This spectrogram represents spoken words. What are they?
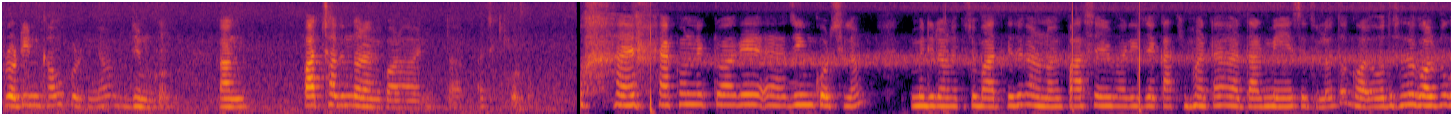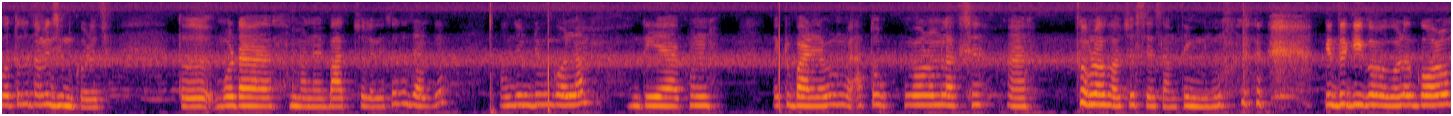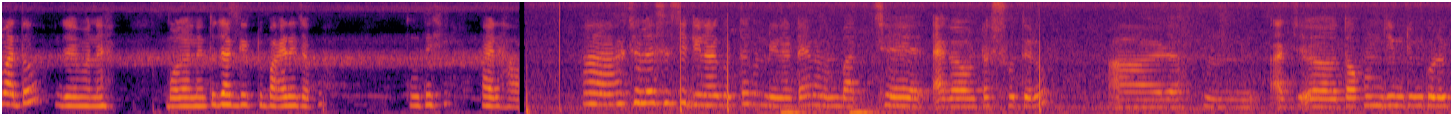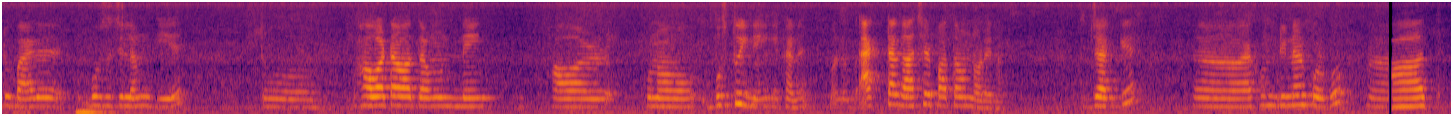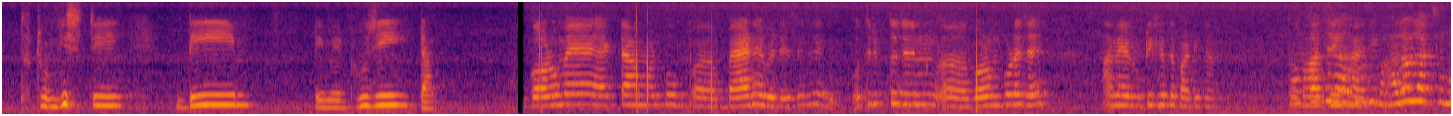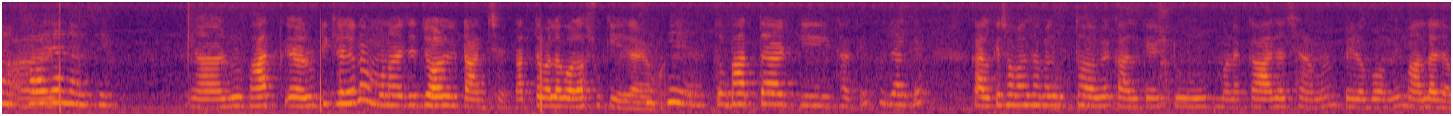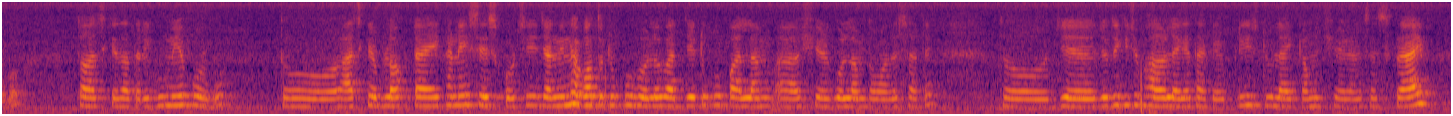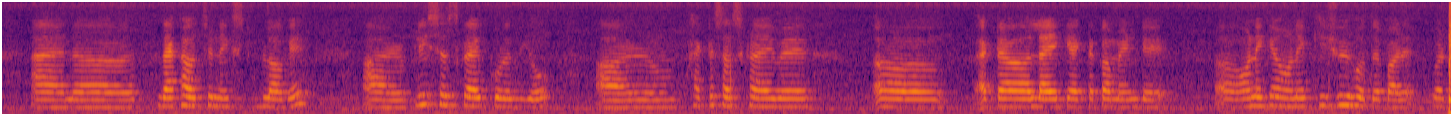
প্রোটিন খাব প্রোটিন জিম করব কারণ পাঁচ ছ দিন ধরে আমি করা হয়নি তা আজকে কী করব। হ্যাঁ, এখন একটু আগে জিম করছিলাম। মিডিলে অনেক কিছু বাদ গেছে কারণ আমি পাশের বাড়ির যে কাকিমাটা আর তার মেয়ে এসেছিল তো ওদের সাথে গল্প করতে করতে আমি জিম করেছি। তো ওটা মানে বাদ চলে গেছে তো যাকে আমি জিম টিম করলাম দিয়ে এখন একটু বাইরে যাব এত গরম লাগছে তোমরাও ভাবছ সে সামথিং নিউ কিন্তু কী করব বলো গরম এত যে মানে বলার নেই। তো যাকে একটু বাইরে যাব। তো দেখি বাইরে হাওয়া। চলে এসেছি ডিনার করতে। এখন ডিনার টাইম এখন বাজছে এগারোটা সতেরো। আর আজ তখন জিম টিম করে একটু বাইরে বসেছিলাম গিয়ে। তো হাওয়া টাওয়া তেমন নেই। হাওয়ার কোনো বস্তুই নেই এখানে। মানে একটা গাছের পাতাও নড়ে না। যাকে এখন ডিনার করব। ভাত, দুটো মিষ্টি ডিম ডিমের ভুজি ডাল। গরমে একটা আমার খুব ব্যাড হ্যাবিট এসেছে যে অতিরিক্ত যেদিন গরম পড়ে যায় আমি আর রুটি খেতে পারি না। তো ভাতই খাই। ভালো লাগছে না খাওয়া যায় না ভাত রুটি খেলে না মনে হয় যে জল টানছে রাত্রেবেলা গলা শুকিয়ে যায় আমার। তো ভাতটা আর কি থাকে তো যাকে। কালকে সকাল সকাল উঠতে হবে কালকে একটু মানে কাজ আছে আমার বেরোবো আমি মালদা যাব। তো আজকে তাড়াতাড়ি ঘুমিয়ে পড়ব। তো আজকের ব্লগটা এখানেই শেষ করছি। জানি না কতটুকু হলো বা যেটুকু পারলাম শেয়ার করলাম তোমাদের সাথে। তো যে, যদি কিছু ভালো লেগে থাকে please do like comment share and subscribe and দেখা হচ্ছে নেক্সট ব্লগে আর প্লিজ সাবস্ক্রাইব করে দিও। আর একটা সাবস্ক্রাইবে একটা লাইকে একটা কমেন্টে অনেকে অনেক কিছুই হতে পারে। বাট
